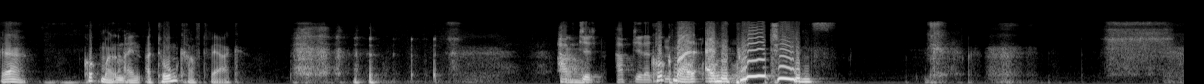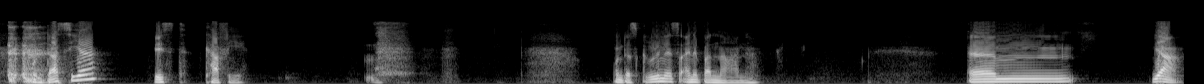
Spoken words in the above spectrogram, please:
Ja. Guck mal, ein Atomkraftwerk. Habt ihr, habt ihr da Guck mal, eine? Blue Jeans. Und das hier ist Kaffee. Und das Grüne ist eine Banane. Ähm, ja.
